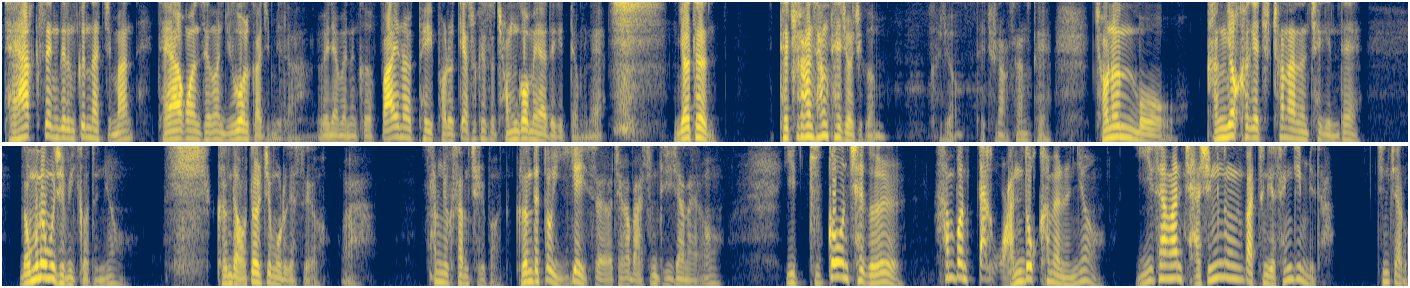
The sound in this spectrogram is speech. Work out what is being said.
대학생들은 끝났지만 대학원생은 6월까지입니다. 왜냐하면 그 final paper를 계속해서 점검해야 되기 때문에 여튼 대출한 상태죠 지금. 그죠? 대출한 상태. 저는 뭐 강력하게 추천하는 책인데 너무너무 재밌거든요. 그런데 어떨지 모르겠어요. 아, 3637번. 그런데 또 이게 있어요. 제가 말씀드리잖아요. 이 두꺼운 책을 한 번 딱 완독하면은요. 이상한 자신감 같은 게 생깁니다. 진짜로.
